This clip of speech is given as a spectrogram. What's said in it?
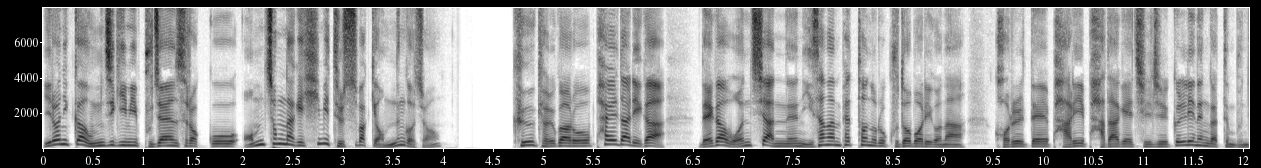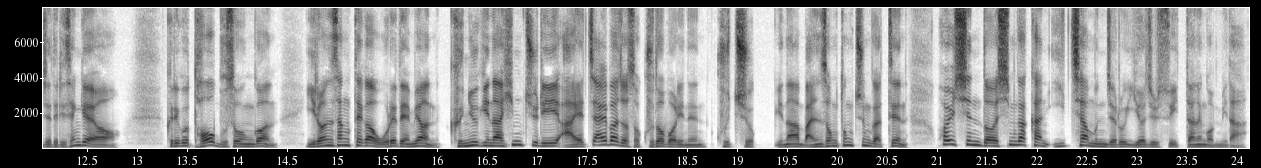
이러니까 움직임이 부자연스럽고 엄청나게 힘이 들 수밖에 없는 거죠. 그 결과로 팔다리가 내가 원치 않는 이상한 패턴으로 굳어버리거나 걸을 때 발이 바닥에 질질 끌리는 같은 문제들이 생겨요. 그리고 더 무서운 건 이런 상태가 오래되면 근육이나 힘줄이 아예 짧아져서 굳어버리는 구축이나 만성 통증 같은 훨씬 더 심각한 2차 문제로 이어질 수 있다는 겁니다.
